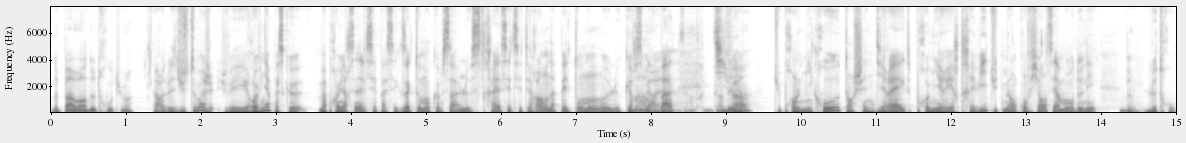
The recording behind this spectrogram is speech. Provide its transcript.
ne pas avoir de trou, tu vois. Alors justement, je, vais y revenir parce que ma première scène, elle s'est passée exactement comme ça. Le stress, etc. On appelle ton nom, euh, le cœur se Ah met à ouais, délire. vas, tu prends le micro, t'enchaînes direct, premier rire très vite, tu te mets en confiance et à un moment donné, Boum. le trou.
